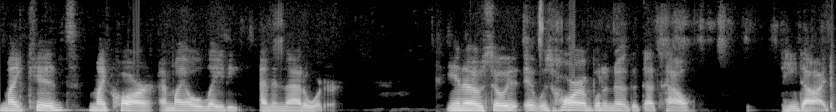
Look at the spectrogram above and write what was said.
My kids, my car, and my old lady, and in that order. You know, so it, it was horrible to know that that's how he died.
